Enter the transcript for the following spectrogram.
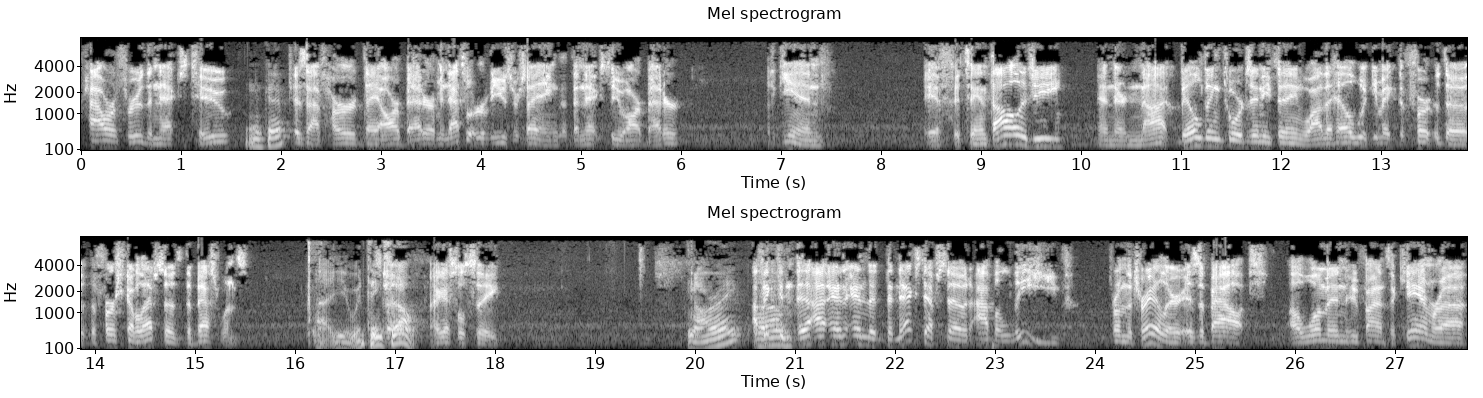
power through the next two Okay. because I've heard they are better. I mean, that's what reviews are saying that the next two are better. But again, if it's anthology and they're not building towards anything, why the hell would you make the fir- the the first couple episodes the best ones? Uh, you would think so. I guess we'll see. All right. I think, Um, the, I, and, and the, the next episode, I believe, from the trailer, is about a woman who finds a camera,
